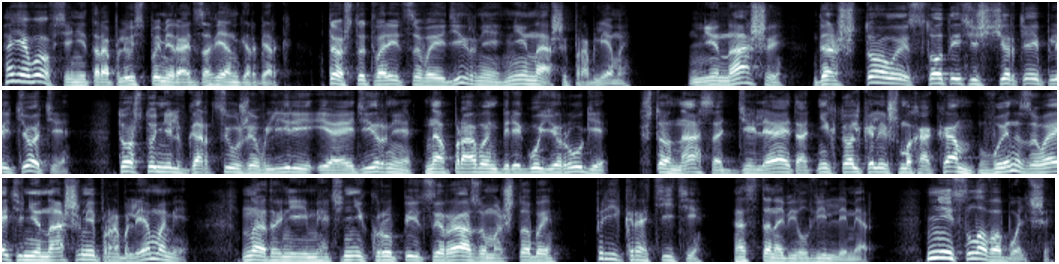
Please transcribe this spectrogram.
а я вовсе не тороплюсь помирать за Венгерберг. То, что творится в Эйдирне, не наши проблемы». «Не наши? Да что вы, сто тысяч чертей плетете? То, что нильфгардцы уже в Лирии и Айдирне, на правом берегу Яруги, что нас отделяет от них только лишь Махакам, вы называете не нашими проблемами? Надо не иметь ни крупицы разума, чтобы...» «Прекратите», — остановил Виллимер. «Ни слова больше.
